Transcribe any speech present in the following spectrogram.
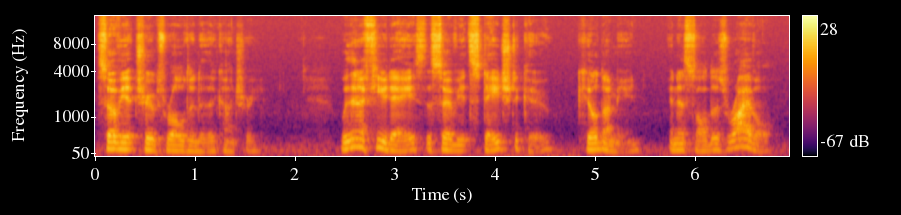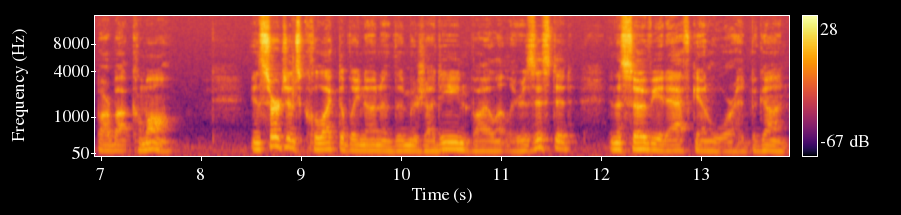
Soviet troops rolled into the country. Within a few days, the Soviets staged a coup, killed Amin, and installed his rival, Babrak Karmal. Insurgents collectively known as the Mujahideen violently resisted, and the Soviet Afghan War had begun.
